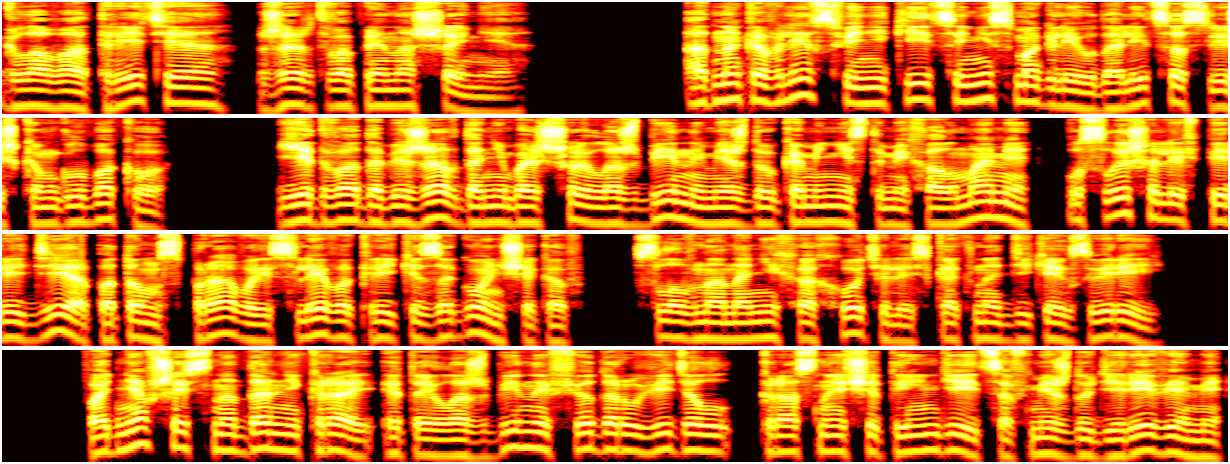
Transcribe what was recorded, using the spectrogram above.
Глава третья. Жертвоприношение. Однако в лес финикийцы не смогли удалиться слишком глубоко. Едва добежав до небольшой ложбины между каменистыми холмами, услышали впереди, а потом справа и слева крики загонщиков, словно на них охотились, как на диких зверей. Поднявшись на дальний край этой ложбины, Федор увидел красные щиты индейцев между деревьями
